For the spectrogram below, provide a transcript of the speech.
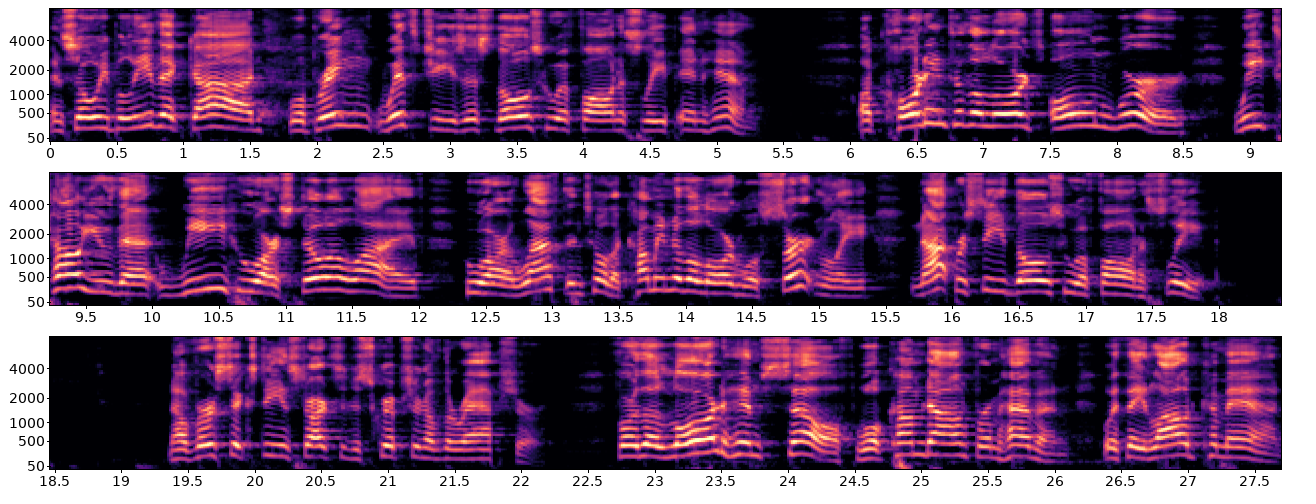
and so we believe that God will bring with Jesus those who have fallen asleep in him. According to the Lord's own word, we tell you that we who are still alive, who are left until the coming of the Lord, will certainly not precede those who have fallen asleep. Now, verse 16 starts a description of the rapture. For the Lord himself will come down from heaven with a loud command,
